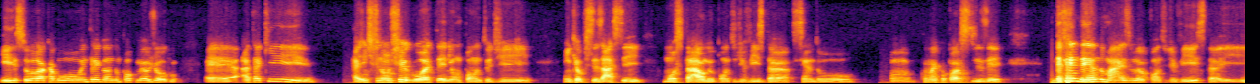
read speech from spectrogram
e isso acabou entregando um pouco meu jogo. É, até que a gente não chegou a ter nenhum ponto de em que eu precisasse mostrar o meu ponto de vista sendo como é que eu posso dizer? Defendendo mais o meu ponto de vista e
